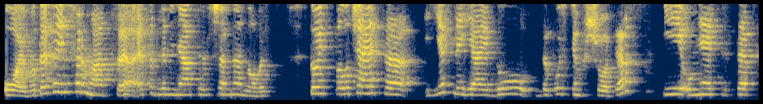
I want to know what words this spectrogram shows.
Ой, вот эта информация, это для меня совершенная новость. То есть, получается, если я иду, допустим, в Shoppers, и у меня есть рецепт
